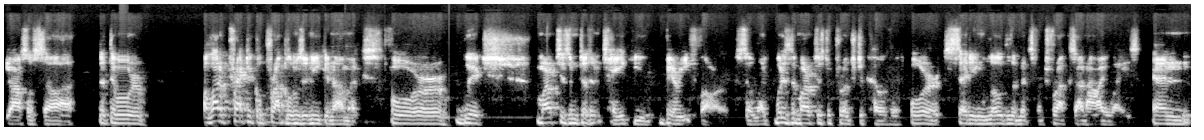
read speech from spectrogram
you also saw that there were a lot of practical problems in economics for which Marxism doesn't take you very far. So, like, what is the Marxist approach to COVID or setting load limits for trucks on highways? And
